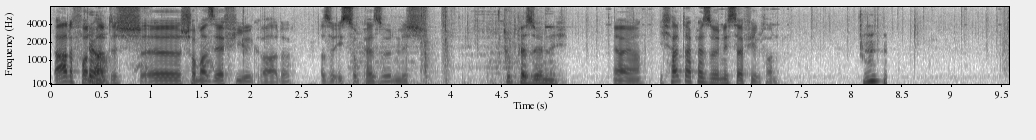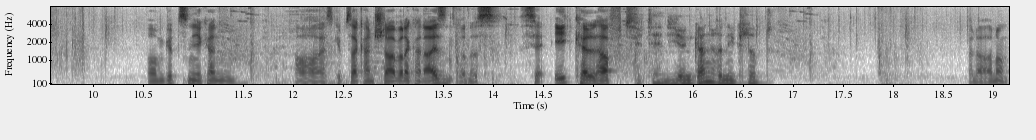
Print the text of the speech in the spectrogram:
Da davon Ja. hatte ich äh, schon mal sehr viel gerade. Also ich so persönlich. Du persönlich. Ja, ja. Ich halte da persönlich sehr viel von. Mhm. Warum gibt's denn hier keinen... Oh, es gibt da keinen Stahl, weil da kein Eisen drin ist. Ist ja ekelhaft. Hat der denn hier einen Gang reingeklappt? Keine Ahnung.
